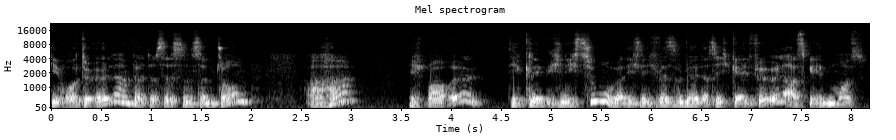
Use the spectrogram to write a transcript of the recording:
Die rote Öllampe, das ist ein Symptom. Aha, ich brauche Öl. Die klebe ich nicht zu, weil ich nicht wissen will, dass ich Geld für Öl ausgeben muss.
